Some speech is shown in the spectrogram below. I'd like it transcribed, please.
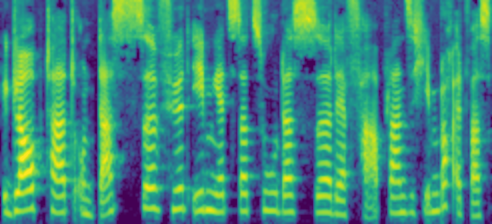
geglaubt hat. Und das äh, führt eben jetzt dazu, dass äh, der Fahrplan sich eben doch etwas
